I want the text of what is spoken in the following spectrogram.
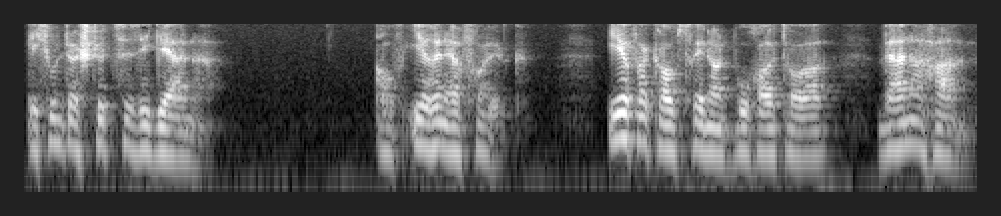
Ich unterstütze Sie gerne. Auf Ihren Erfolg. Ihr Verkaufstrainer und Buchautor Werner Hahn.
